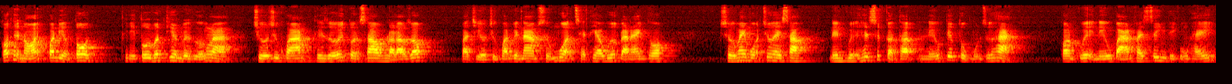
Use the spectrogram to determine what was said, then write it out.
Có thể nói, quan điểm tôi thì tôi vẫn thiên về hướng là chiều chứng khoán thế giới tuần sau là lao dốc và chiều chứng khoán Việt Nam sớm muộn sẽ theo bước đàn anh thôi. Sớm hay muộn, trước hay sau, nên quý hết sức cẩn thận nếu tiếp tục muốn giữ hàng còn quý vị nếu bán phái sinh thì cũng hãy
